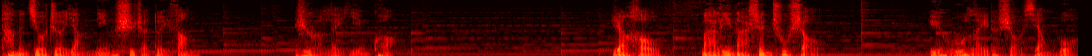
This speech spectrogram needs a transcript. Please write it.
他们就这样凝视着对方，热泪盈眶。然后，玛丽娜伸出手，与乌雷的手相握。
